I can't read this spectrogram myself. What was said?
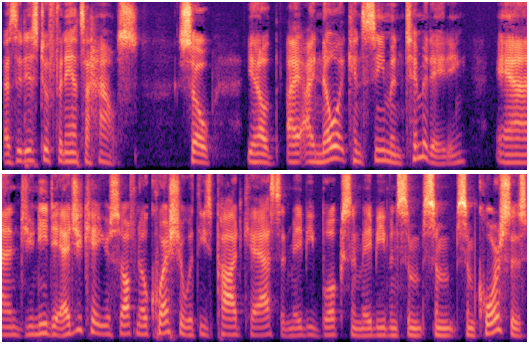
as it is to finance a house. So, you know, I, I know it can seem intimidating and you need to educate yourself, no question, with these podcasts and maybe books and maybe even some some some courses,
